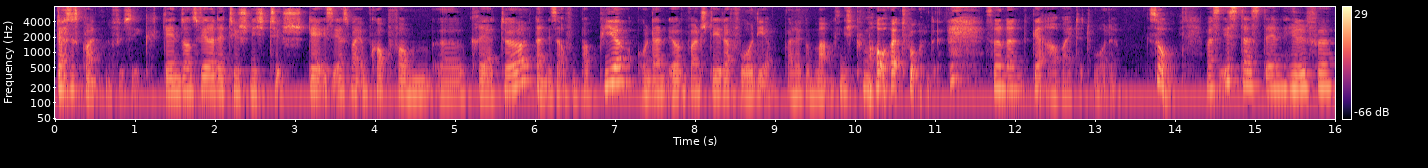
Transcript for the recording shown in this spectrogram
Das ist Quantenphysik, denn sonst wäre der Tisch nicht Tisch. Der ist erstmal im Kopf vom äh, dann ist er auf dem Papier und dann irgendwann steht er vor dir, weil er gema nicht gemauert wurde, sondern gearbeitet wurde. So, was ist das denn Hilfe?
